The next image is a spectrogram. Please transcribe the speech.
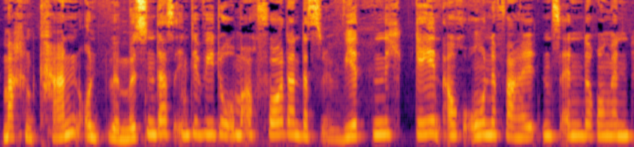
machen kann, und wir müssen das Individuum auch fordern. Das wird nicht gehen, auch ohne Verhaltensänderungen.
